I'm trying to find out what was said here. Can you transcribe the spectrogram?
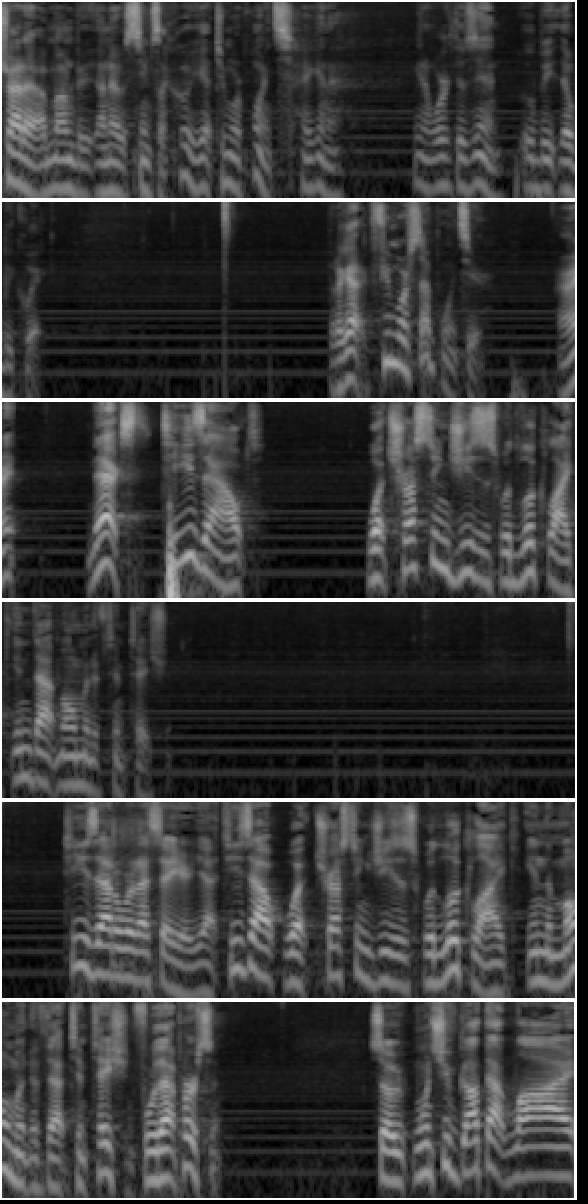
Try to. I'm gonna be, I know it seems like, oh, you got two more points. How you gonna, you gonna work those in? It'll be, they'll be quick. But I got a few more subpoints here. All right. Next, tease out what trusting Jesus would look like in that moment of temptation. Tease out, what did I say here? Yeah, tease out what trusting Jesus would look like in the moment of that temptation for that person. So once you've got that lie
